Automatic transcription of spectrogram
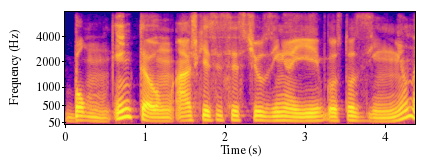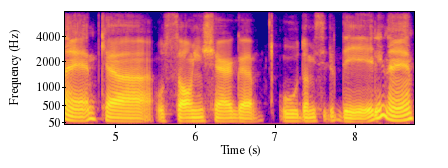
Bom, então, acho que esse sextilzinho aí, gostosinho, né? Que a, o sol enxerga o domicílio dele, né?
